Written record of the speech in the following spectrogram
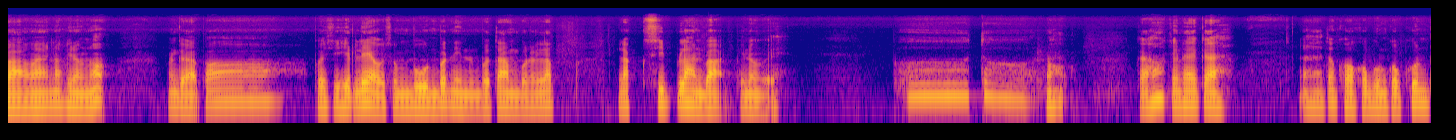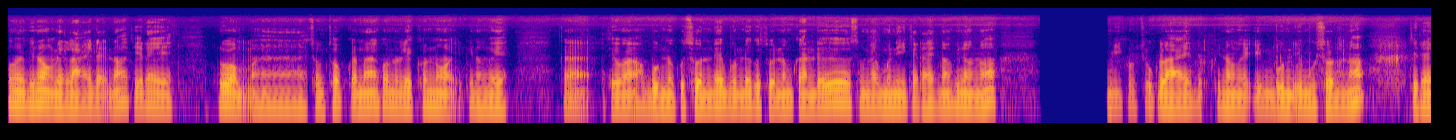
ว่ามาเนาะพี่น้องเนาะมันก็ป้อเพื่อสิเฮ็ดแล้วสมบูรณ์บิดนี่บ่ต่ำบ่ได้รับลัก10ล้านบาทพี่น้องเอ้ยโพโตเนาะ ก็เฮาจังได๋ก็ต้องขอขอบคุญขอบคุณพ่อแม่พี่น้องหลายๆเลยเนาะที่ได้ร่วมสมทบกันมาคนเล็กคนน้อยพี่น้องเอ้ยก็ถือว่าบุญกุศลได้บุญได้กุศลน้ำกันเด้อสำหรับมื้อนี้ก็ได้เนาะพี่น้องเนาะ มีความสุขหลายพี่น้องก็อิ่มบุญอิ่มกุศลเนาะจะได้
